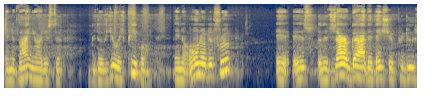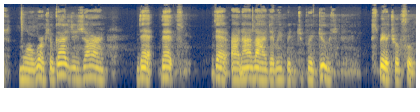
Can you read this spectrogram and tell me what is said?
And the vineyard is the the jewish people. And the owner of the fruit is the desire of god that they should produce more work so god is desiring that that that are in our lives that we produce spiritual fruit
